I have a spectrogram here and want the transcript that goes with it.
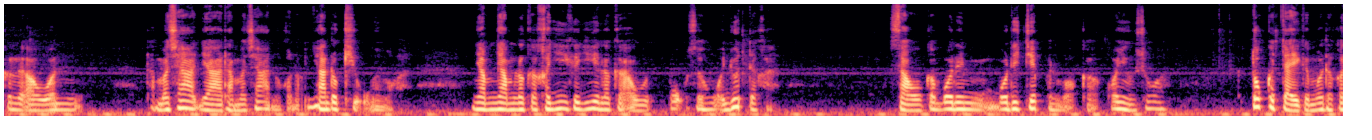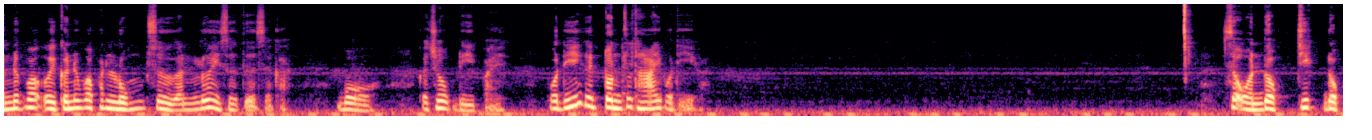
ก็เลยเอาอันธรรมชาติยาธรรมชาติเนาะก็เนาะยาดอกขิวแม่นบ่ค่ะยำยำแล้วก็ขยี้ขยี้แล้วก็เอาโปะใส่หัวยุดเด้อค่ะ เสาก็บ่ได้บ่ได้เจ็บเพิ่นบอกก็ก็ยังชั่วตกกระใจกันหมดอะก็นึกว่าเอ้ยก็นึกว่าพันล้มเสื่ออันเลื่อยเสื่อเตือนเสียค่ะบ่ก็โชคดีไปพอดีกันต้นสุดท้ายพอดีค่ะสะอ่อนดอกจิกดอก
